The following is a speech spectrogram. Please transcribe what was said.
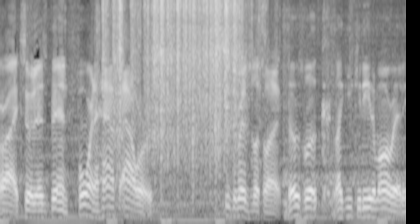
All right, so it has been four and a half hours. see what the ribs look like. Those look like you could eat them already.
